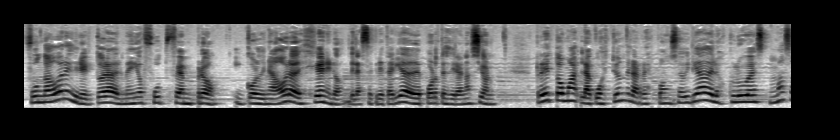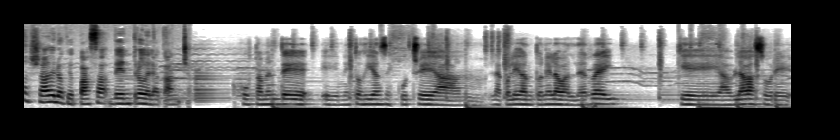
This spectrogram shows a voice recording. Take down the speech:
fundadora y directora del medio Food Fem Pro y coordinadora de género de la Secretaría de Deportes de la Nación, retoma la cuestión de la responsabilidad de los clubes más allá de lo que pasa dentro de la cancha. Justamente en estos días escuché a mm, la colega Antonella Valderrey que hablaba sobre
